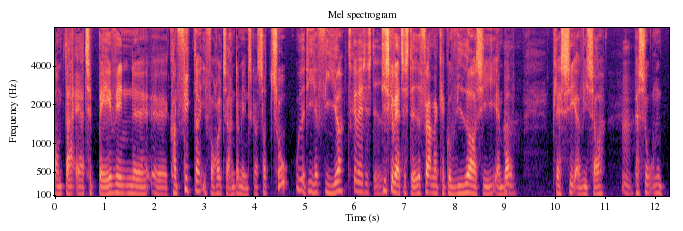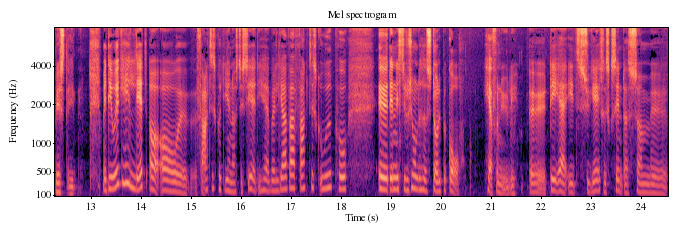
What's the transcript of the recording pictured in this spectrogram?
om der er tilbagevendende øh, konflikter i forhold til andre mennesker. Så to ud af de her fire skal være til stede. De skal være til stede, før man kan gå videre og sige, jamen, hvor mm. placerer vi så mm. personen bedst ind. Men det er jo ikke helt let at, at, at øh, faktisk at diagnostisere de her. Vel, jeg var faktisk ude på øh, den institution, der hedder Stolpegård her for nylig. Øh, det er et psykiatrisk center, som øh,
